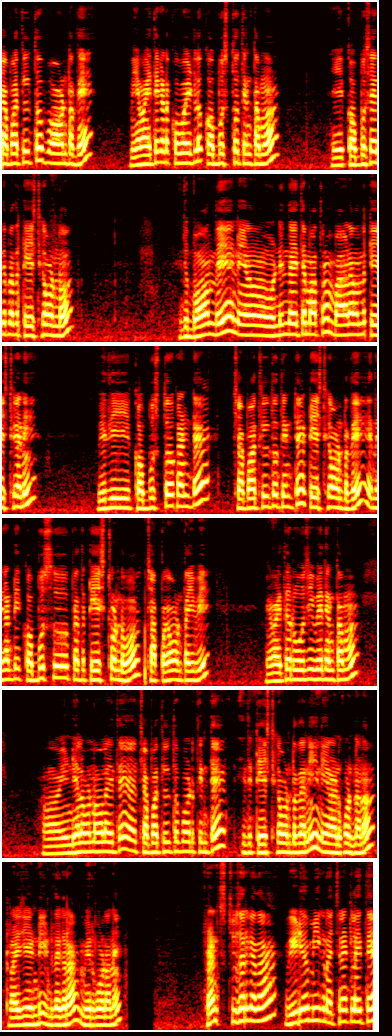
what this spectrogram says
చపాతీలతో బాగుంటుంది. మేమైతే ఇక్కడ కువైట్లో కబ్బుస్తో తింటాము. ఈ కబ్బుస్ అయితే పెద్ద టేస్ట్గా ఉండవు. ఇది బాగుంది. నేను వండింది అయితే మాత్రం బాగానే ఉంది టేస్ట్ కానీ ఇది కబ్బుస్తో కంటే చపాతీలతో తింటే టేస్ట్గా ఉంటుంది. ఎందుకంటే ఈ కబ్బుస్ పెద్ద టేస్ట్ ఉండవు చప్పగా ఉంటాయి ఇవి. మేమైతే రోజు ఇవే తింటాము. ఇండియాలో ఉన్న వాళ్ళు అయితే చపాతీలతో పాటు తింటే ఇది టేస్ట్గా ఉంటుందని నేను అనుకుంటున్నాను. ట్రై చేయండి ఇంటి దగ్గర మీరు కూడా ఫ్రెండ్స్ చూసారు కదా? వీడియో మీకు నచ్చినట్లయితే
